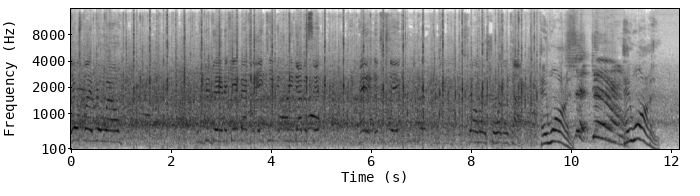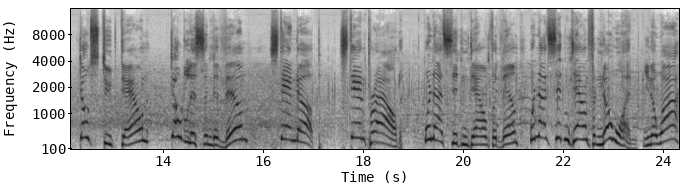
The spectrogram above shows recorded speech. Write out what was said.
Heels played real well. It was a good game. They came back from an 18 to 3 deficit. Made it interesting. Just fell a little short, a little tired. Hey, Warren. Sit down. Hey, Warren. Don't stoop down. Don't listen to them. Stand up. Stand proud. We're not sitting down for them. We're not sitting down for no one. You know why?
